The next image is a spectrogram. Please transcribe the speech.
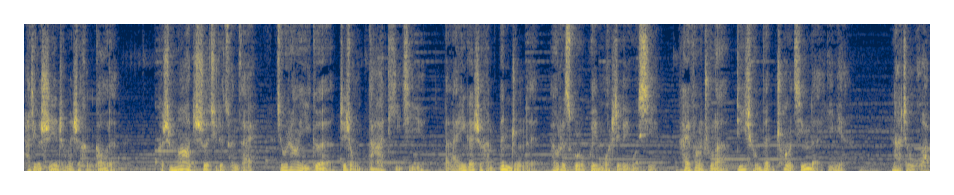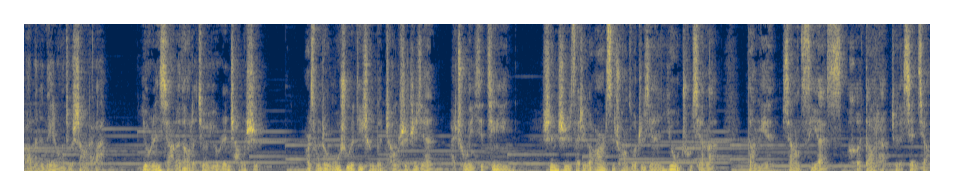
它这个实验成本是很高的。可是 mod 社区的存在，就让一个这种大体积本来应该是很笨重的《Elder s c r o l l》规模的这个游戏，开放出了低成本创新的一面。那这五花八门的内容就上来了，有人想得到的就有人尝试，而从这无数的低成本尝试之间，还出了一些精英，甚至在这个二次创作之间又出现了当年像 CS 和 Dota 这个现象。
